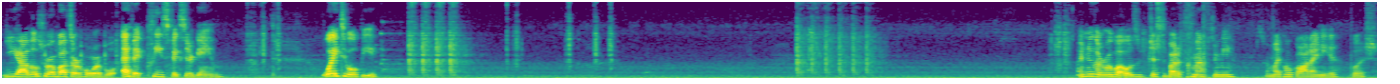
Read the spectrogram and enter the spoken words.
Yeah, those robots are horrible. Epic, please fix your game. Way too OP. I knew the robot was just about to come after me. So I'm like, oh god, I need to push.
